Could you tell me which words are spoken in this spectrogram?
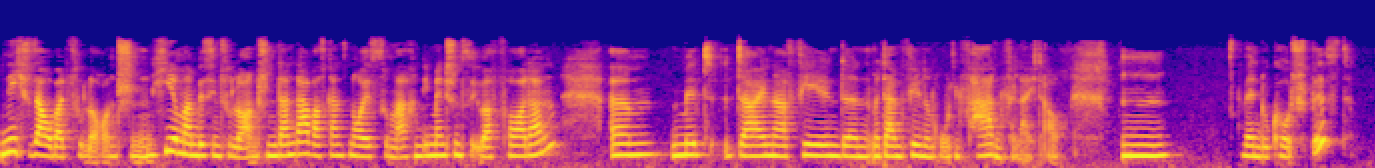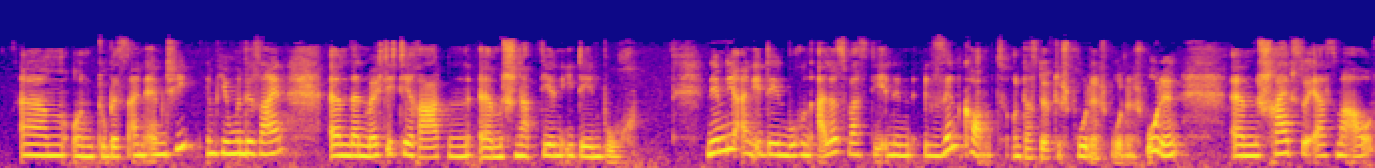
nicht sauber zu launchen, hier mal ein bisschen zu launchen, dann da was ganz Neues zu machen, die Menschen zu überfordern ähm, mit deiner fehlenden, mit deinem fehlenden roten Faden vielleicht auch. Mhm. Wenn du Coach bist ähm, und du bist ein MG im Human Design, ähm, dann möchte ich dir raten, ähm, schnapp dir ein Ideenbuch. Nimm dir ein Ideenbuch und alles, was dir in den Sinn kommt, und das dürfte sprudeln, sprudeln, sprudeln, ähm, schreibst du erstmal auf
